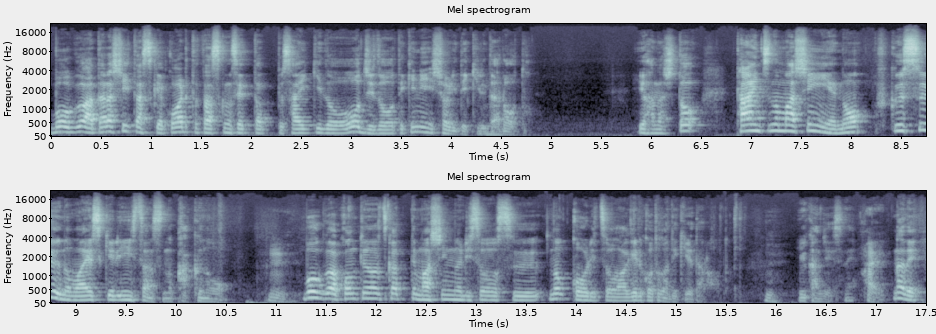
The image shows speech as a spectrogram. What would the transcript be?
防具は新しいタスクや壊れたタスクのセットアップ、再起動を自動的に処理できるだろうという話と、単一のマシンへの複数の MySQL インスタンスの格納。うん防具はコンテナを使ってマシンのリソースの効率を上げることができるだろうという感じですね。はいなので、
